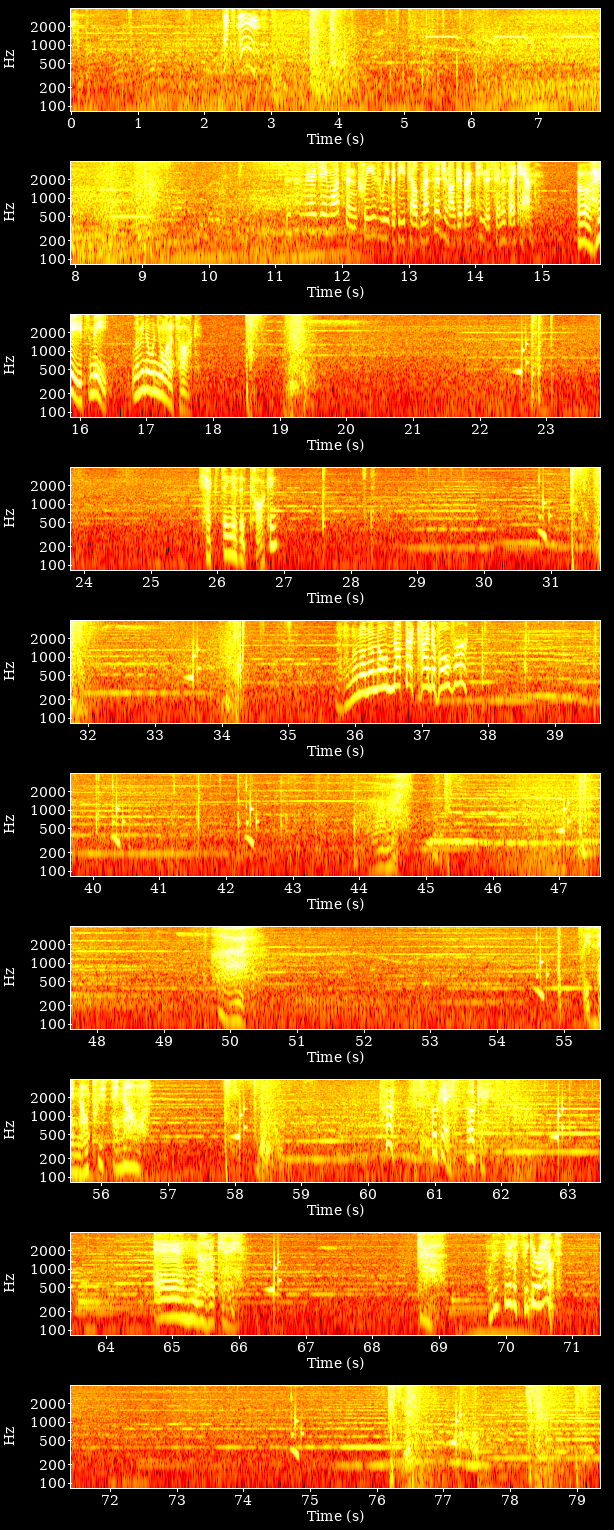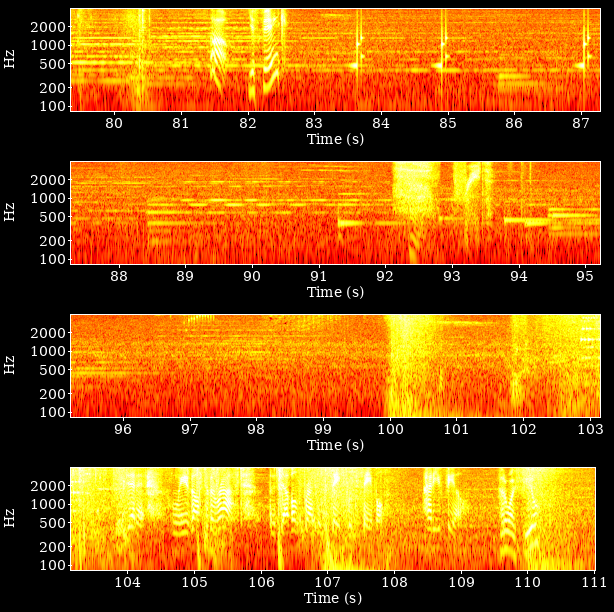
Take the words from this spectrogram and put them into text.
Let's move! This is Mary Jane Watson. Please leave a detailed message and I'll get back to you as soon as I can. Uh, hey, it's me. Let me know when you want to talk. Texting isn't talking? No, no, not that kind of over! Please say no, please say no. Okay, okay. And not okay. What is there to figure out? Oh, you think? I feel?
